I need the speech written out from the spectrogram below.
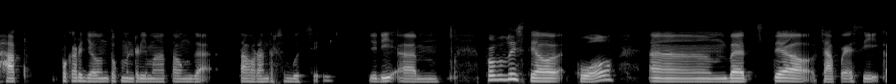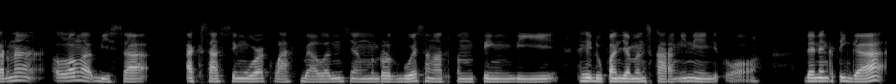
hak pekerja untuk menerima atau enggak tawaran tersebut sih. Jadi um, probably still cool, um, but still capek sih karena lo nggak bisa accessing work life balance yang menurut gue sangat penting di kehidupan zaman sekarang ini gitu loh. Dan yang ketiga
